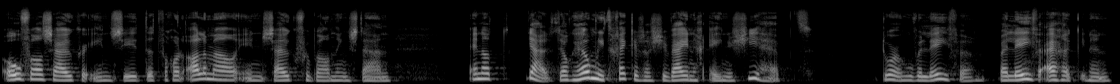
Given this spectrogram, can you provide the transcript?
overal suiker in zit, dat we gewoon allemaal in suikerverbranding staan. En dat ja, het ook helemaal niet gek is als je weinig energie hebt door hoe we leven. Wij leven eigenlijk in een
